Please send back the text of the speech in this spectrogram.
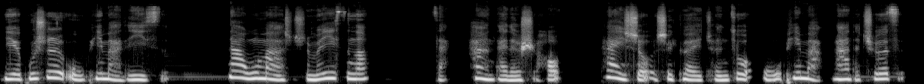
也不是五匹马的意思。那五马是什么意思呢？在汉代的时候，太守是可以乘坐五匹马拉的车子，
